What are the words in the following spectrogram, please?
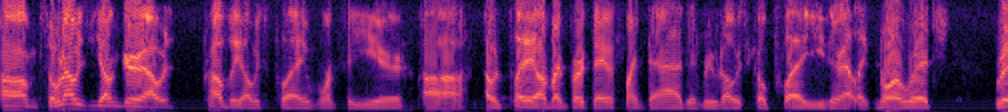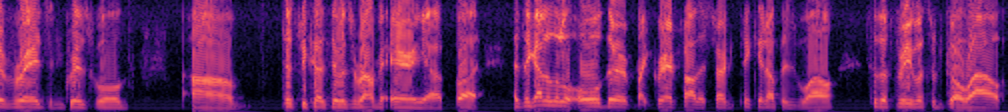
Um, so when I was younger, I would probably always play once a year. Uh, I would play on my birthday with my dad, and we would always go play either at like Norwich, River Ridge, and Griswold, um, just because it was around the area. But as I got a little older, my grandfather started to pick it up as well. So the three of us would go out.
